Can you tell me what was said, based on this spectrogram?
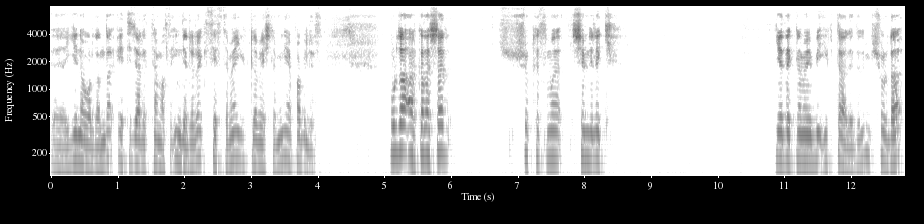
e, yine oradan da e-ticaret teması indirerek sisteme yükleme işlemini yapabiliriz. Burada arkadaşlar şu kısmı şimdilik yedeklemeyi bir iptal edelim. Şurada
